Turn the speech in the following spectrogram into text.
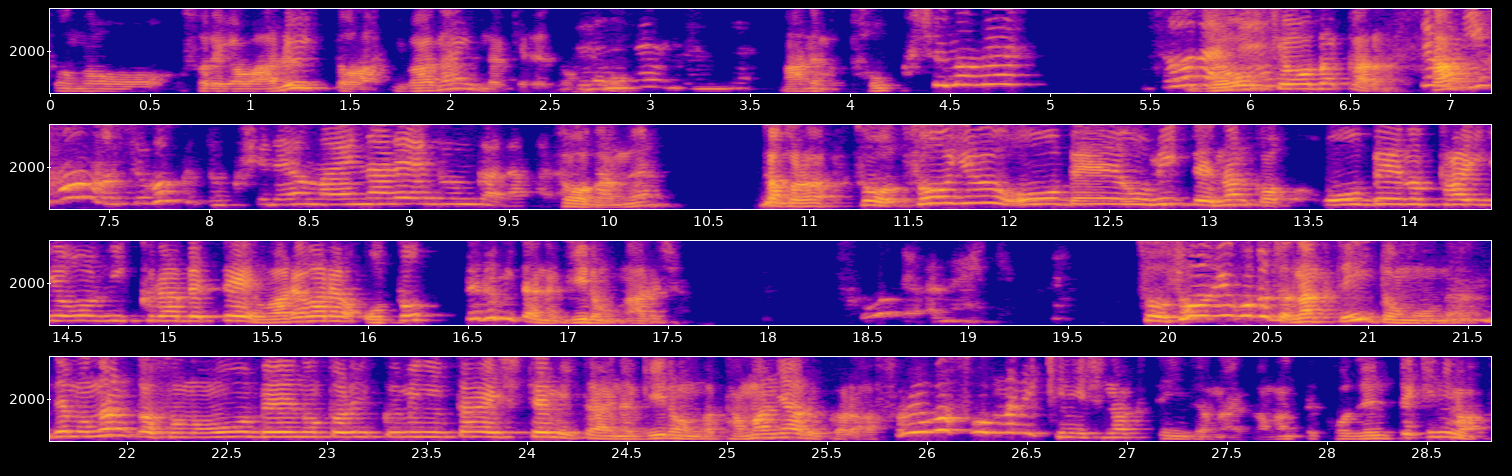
そのそれが悪いとは言わないんだけれども。まあでも特殊なそうだね。ね、状況だからでもさ、日本もすごく特殊だよ。マイナレ文化だから。そうだね。だからそう、そういう欧米を見て、なんか欧米の対応に比べて、我々は劣ってるみたいな議論があるじゃん。そう。そう、いうことじゃなくていいと思うんだよ。でもなんかその欧米の取り組みに対してみたいな議論がたまにあるから、それはそんなに気にしなくていいんじゃないかなって個人的には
